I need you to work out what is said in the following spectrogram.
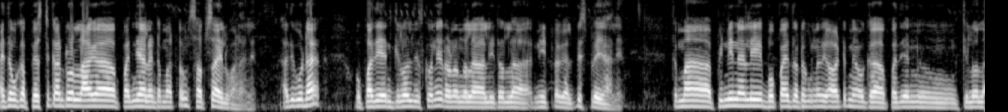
అయితే ఒక పెస్ట్ కంట్రోల్ లాగా పనిచేయాలంటే మాత్రం సబ్సాయిల్ వాడాలి. అది కూడా ఒక పదిహేను కిలోలు తీసుకొని రెండు వందల లీటర్ల నీటిలో కలిపి స్ప్రే చేయాలి. మా పిండి నల్లి బొప్పాయి తోటకు ఉన్నది కాబట్టి మేము ఒక పదిహేను కిలోల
